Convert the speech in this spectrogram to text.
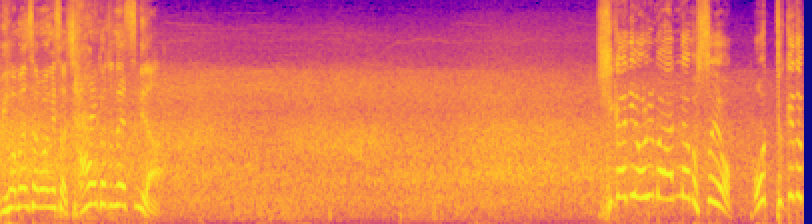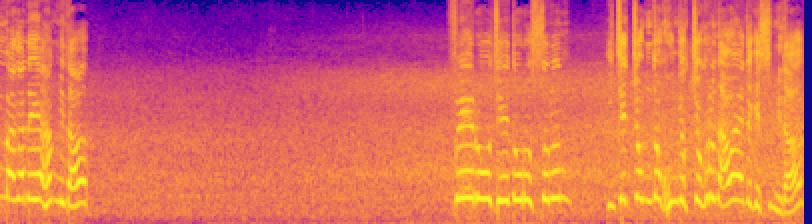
위험한 상황에서 잘 걷어냈습니다. 시간이 얼마 안 남았어요. 어떻게든 막아내야 합니다. 페로 제도로서는 이제 좀 더 공격적으로 나와야 되겠습니다.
